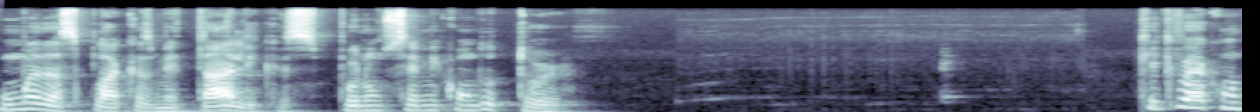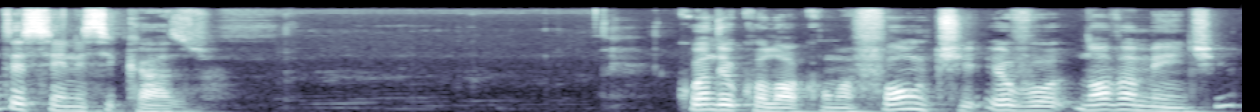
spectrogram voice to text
uma das placas metálicas por um semicondutor. O que, que vai acontecer nesse caso? Quando eu coloco uma fonte, eu vou novamente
